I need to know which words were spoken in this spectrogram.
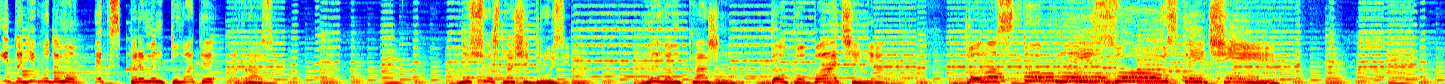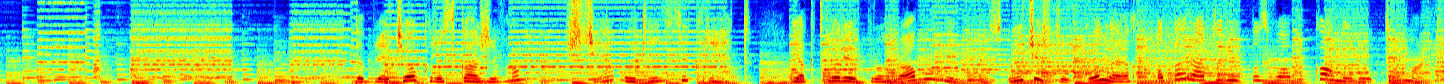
і тоді будемо експериментувати разом. Ну що ж, наші друзі, ми вам кажемо до побачення, до наступної зустрічі! Добрячок розкаже вам ще один секрет. Як творив програму він з участю колег, операторів позвав камеру тримати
